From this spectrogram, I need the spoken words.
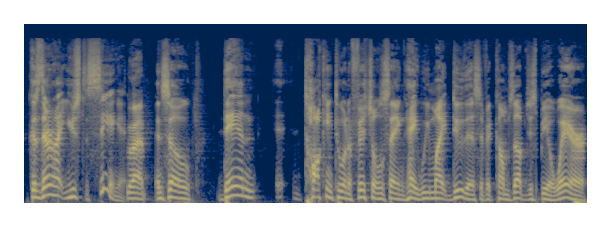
because they're not used to seeing it. Right. And so Dan eh, talking to an official saying, "Hey, we might do this if it comes up. Just be aware."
